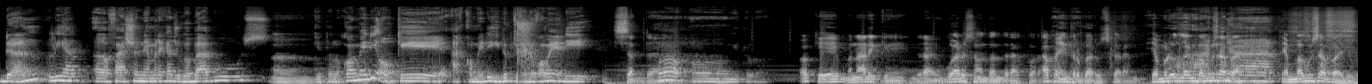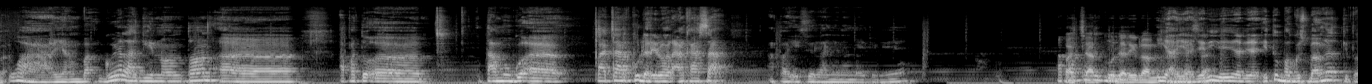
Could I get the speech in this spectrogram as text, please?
dan lihat eh, fashionnya mereka juga bagus, Eh, gitu loh. Komedi oke, ah komedi hidup juga ada komedi. sedap. Oh, oh gitu loh. Oke, menarik ini. Gua harus nonton drakor. Apa yang terbaru sekarang? Yang menurut lo yang bagus apa? Yang bagus apa coba? Wah, yang ba- gue lagi nonton eh apa tuh eh, tamu gue eh, pacarku dari luar angkasa. Apa istilahnya nama itu ya? Pacarku dari luar Iya, iya. Jadi, jadi- itu bagus banget gitu.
